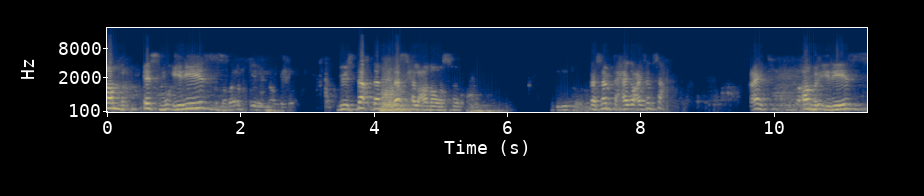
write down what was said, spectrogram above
أمر اسمه erase. بيستخدم لمسح العناصر. رسمت حاجة وعايز امسحها. عادي. أمر erase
